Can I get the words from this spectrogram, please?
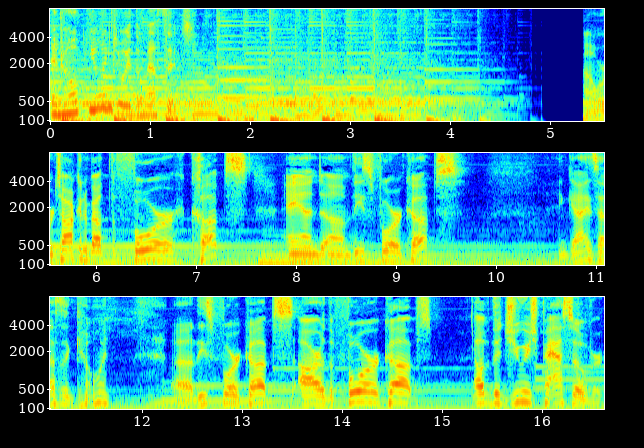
and hope you enjoy the message. Uh, we're talking about the four cups, and um, these four cups. And guys, how's it going? Uh, these four cups are the four cups of the Jewish Passover.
